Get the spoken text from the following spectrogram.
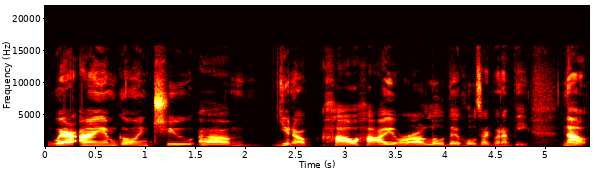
where I am going to, um, you know, how high or how low the holes are going to be. Now,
